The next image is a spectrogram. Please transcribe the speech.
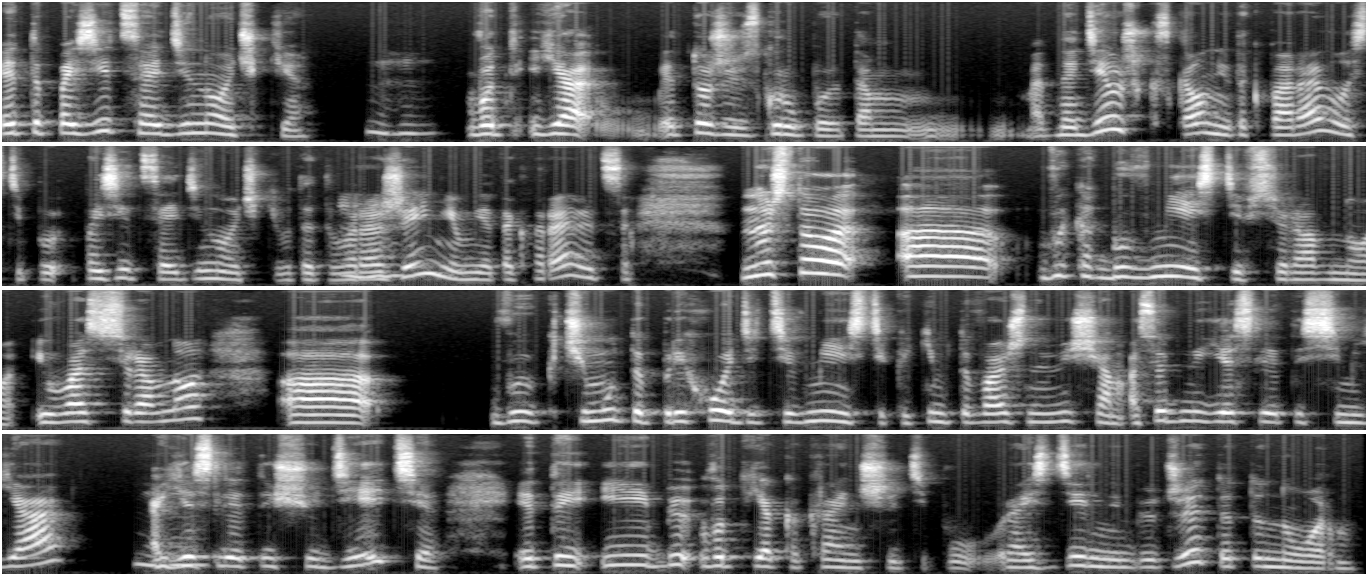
это позиция одиночки. Мгм. Вот я это тоже из группы, там одна девушка сказала, мне так понравилось, типа позиция одиночки, вот это Мгм. выражение мне так нравится. Ну, что, а, вы как бы вместе всё равно, и у вас всё равно, а, вы к чему-то приходите вместе, к каким-то важным вещам. Особенно если это семья. А Мгм. если это еще дети, это и бю вот я как раньше, типа, раздельный бюджет- это норм.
